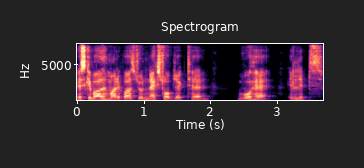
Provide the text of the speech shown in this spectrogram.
इसके बाद हमारे पास जो नेक्स्ट ऑब्जेक्ट है, वो है एलिप्स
